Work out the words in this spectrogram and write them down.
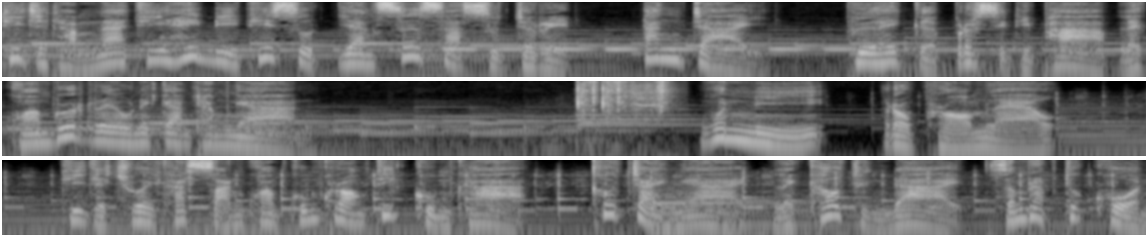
ที่จะทำหน้าที่ให้ดีที่สุดอย่างซื่อสัตย์สุจริต ตั้งใจ เพื่อให้เกิดประสิทธิภาพและความรวดเร็วในการทำงาน วันนี้เราพร้อมแล้ว ที่จะช่วยคัดสรรความคุ้มครองที่คุ้มค่า เข้าใจง่ายและเข้าถึงได้สำหรับทุกคน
